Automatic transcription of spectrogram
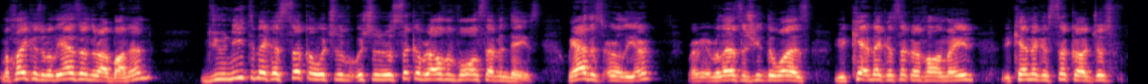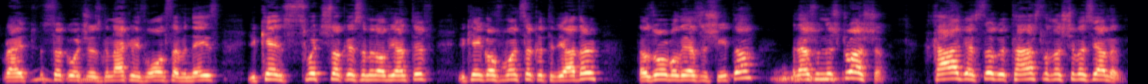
Mechaikas Eliezer and the Rabbanan, you need to make a sukkah which is which is a sukkah relevant for all seven days? We had this earlier. Rabbi Elazar Shita was you can't make a sukkah chol You can't make a sukkah just right a sukkah which is going to be for all seven days. You can't switch sukkahs in the middle of yantif. You can't go from one sukkah to the other. That was all Elazar Shita, and that was from this drasha. Chag sukkah taslach shivas yamim.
